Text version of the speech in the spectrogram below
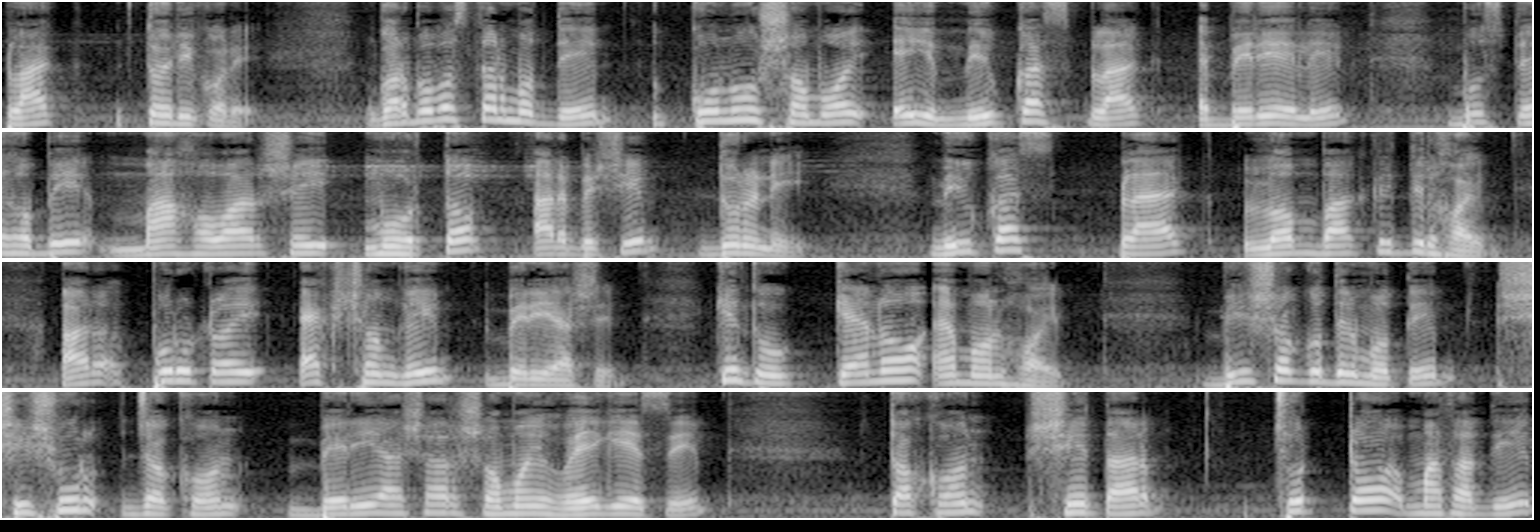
প্লাগ তৈরি করে। গর্ভাবস্থার মধ্যে কোনো সময় এই মিউকাস প্লাগ বেরিয়ে এলে বুঝতে হবে মা হওয়ার সেই মুহূর্ত আর বেশি দূরে নেই। মিউকাস প্লাগ লম্বা আকৃতির হয় আর পুরোটাই একসঙ্গেই বেরিয়ে আসে। কিন্তু কেন এমন হয়? বিশেষজ্ঞদের মতে, শিশুর যখন বেরিয়ে আসার সময় হয়ে গিয়েছে, তখন সে তার ছোট্ট মাথা দিয়ে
